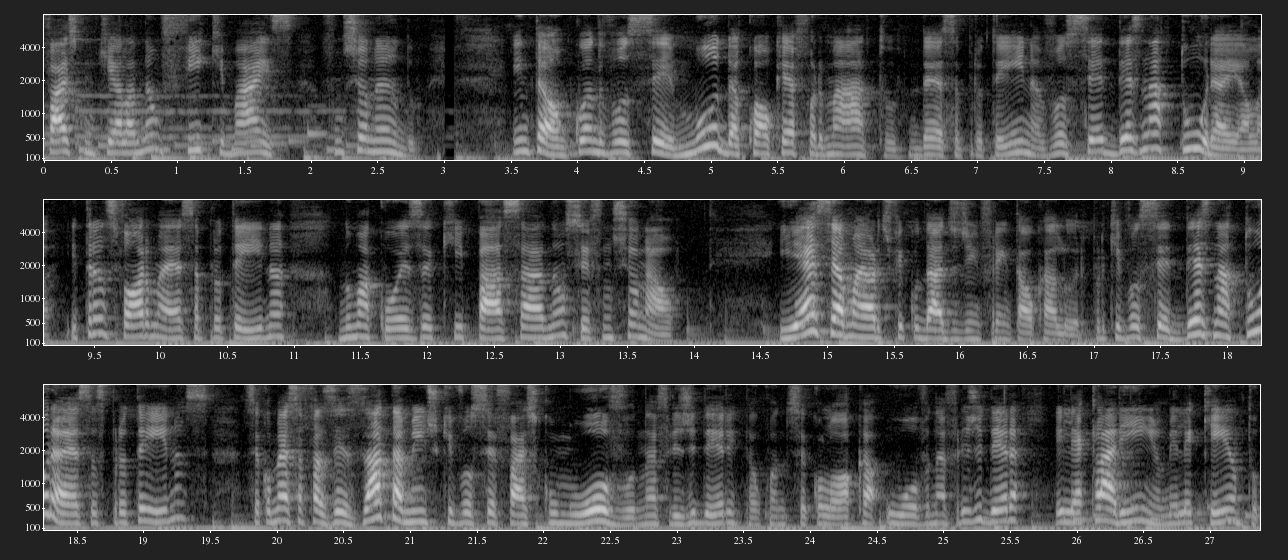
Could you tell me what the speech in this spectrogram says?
faz com que ela não fique mais funcionando. Então, quando você muda qualquer formato dessa proteína, você desnatura ela e transforma essa proteína numa coisa que passa a não ser funcional. E essa é a maior dificuldade de enfrentar o calor, porque você desnatura essas proteínas, você começa a fazer exatamente o que você faz com o ovo na frigideira. Então, quando você coloca o ovo na frigideira, ele é clarinho, melequento,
